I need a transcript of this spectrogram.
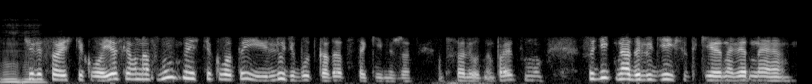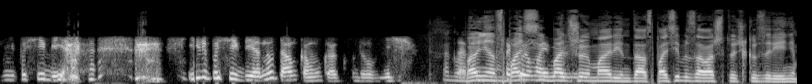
Мгм. через свое стекло. Если у нас мутное стекло, то и люди будут казаться такими же абсолютно. Поэтому судить надо людей все-таки, наверное, не по себе. Или по себе, ну там кому как удобнее. Согласна. Понятно, спасибо большое, Марин, да, спасибо за вашу точку зрения.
